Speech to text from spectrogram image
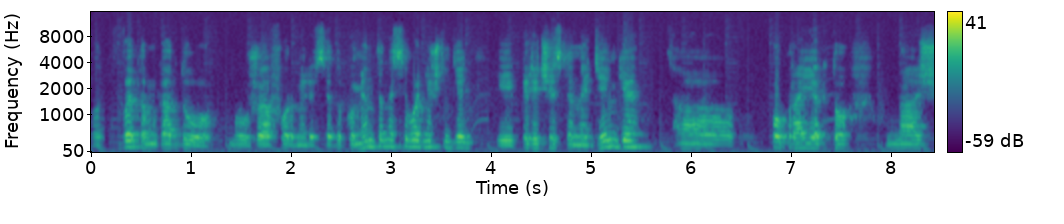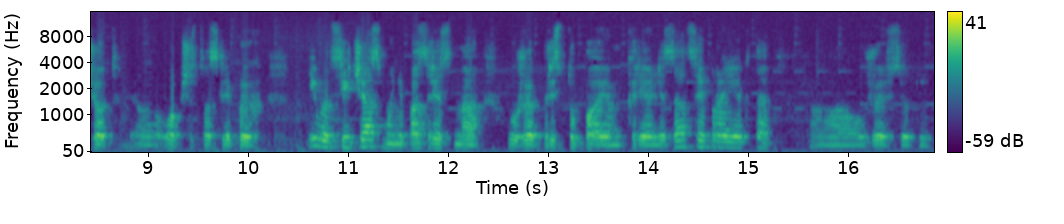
Вот в этом году мы уже оформили все документы на сегодняшний день и перечислены деньги э, по проекту на счет э, общества слепых. И вот сейчас мы непосредственно уже приступаем к реализации проекта. Э, уже все тут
